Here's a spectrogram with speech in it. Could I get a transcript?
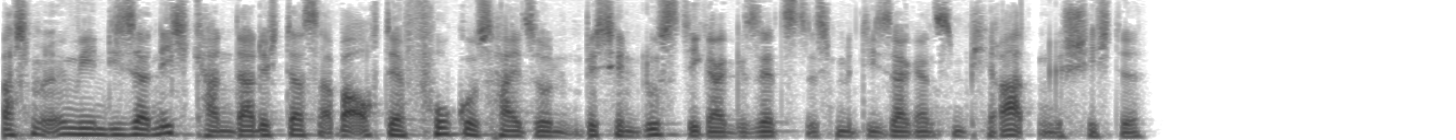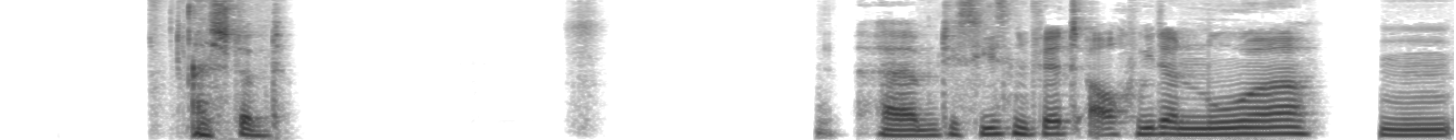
was man irgendwie in dieser nicht kann, dadurch, dass aber auch der Fokus halt so ein bisschen lustiger gesetzt ist mit dieser ganzen Piratengeschichte. Das stimmt. Ähm, die Season wird auch wieder nur mh, hm,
